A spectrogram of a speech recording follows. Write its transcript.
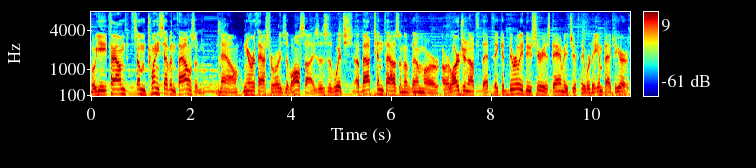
We found some 27,000 now near Earth asteroids of all sizes, of which about 10,000 of them are, are large enough that they could really do serious damage if they were to impact the Earth.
